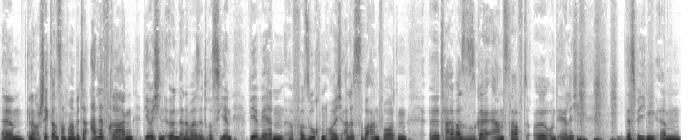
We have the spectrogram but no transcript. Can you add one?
Ähm, genau, schickt uns doch mal bitte alle Fragen, die euch in irgendeiner Weise interessieren. Wir werden äh, versuchen, euch alles zu beantworten, äh, teilweise sogar ernsthaft äh, und ehrlich. Deswegen, ähm,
